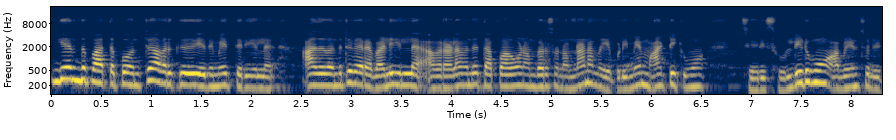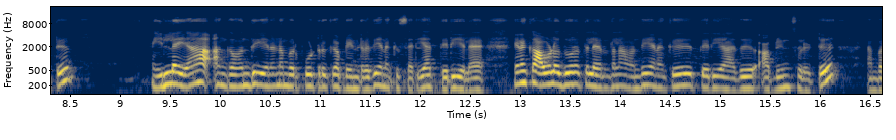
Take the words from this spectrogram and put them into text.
இங்கேருந்து பார்த்தப்போ வந்துட்டு அவருக்கு எதுவுமே தெரியல. அது வந்துட்டு வேறு வழி இல்லை. அவரால் வந்து தப்பாகவும் நம்பர் சொன்னோம்னா நம்ம எப்படியுமே மாட்டிக்குவோம். சரி சொல்லிடுவோம் அப்படின்னு சொல்லிட்டு இல்லையா? அங்கே வந்து என்ன நம்பர் போட்டிருக்கு அப்படின்றது எனக்கு சரியாக தெரியலை. எனக்கு அவ்வளோ தூரத்தில் இருந்தெல்லாம் வந்து எனக்கு தெரியாது அப்படின்னு சொல்லிட்டு நம்ம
